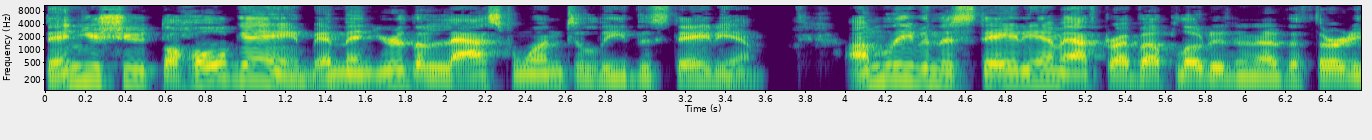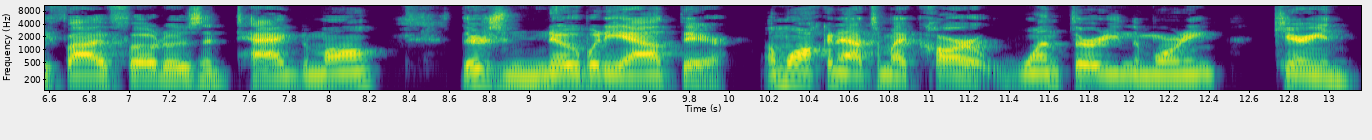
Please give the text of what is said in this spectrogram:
Then you shoot the whole game, and then you're the last one to leave the stadium. I'm leaving the stadium after I've uploaded another 35 photos and tagged them all. There's nobody out there. I'm walking out to my car at 1.30 in the morning, carrying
